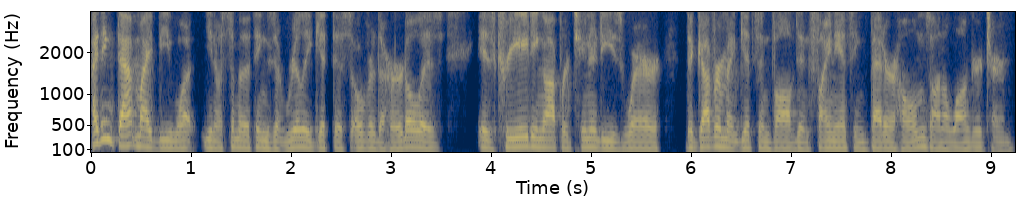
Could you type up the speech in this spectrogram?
i think that might be what you know some of the things that really get this over the hurdle is is creating opportunities where the government gets involved in financing better homes on a longer term.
